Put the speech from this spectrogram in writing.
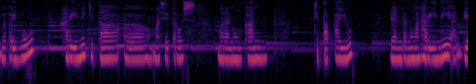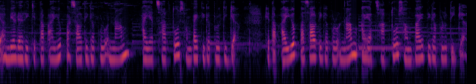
Bapak Ibu, hari ini kita uh, masih terus merenungkan kitab Ayub dan renungan hari ini diambil dari kitab Ayub pasal 36 ayat 1 sampai 33. Kitab Ayub pasal 36 ayat 1 sampai 33.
